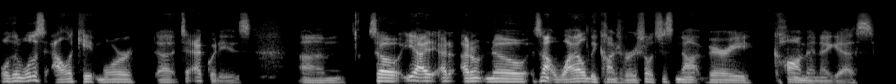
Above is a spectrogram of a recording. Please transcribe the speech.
well, then we'll just allocate more uh, to equities. Um, so yeah, I, I don't know. It's not wildly controversial. It's just not very common, I guess.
